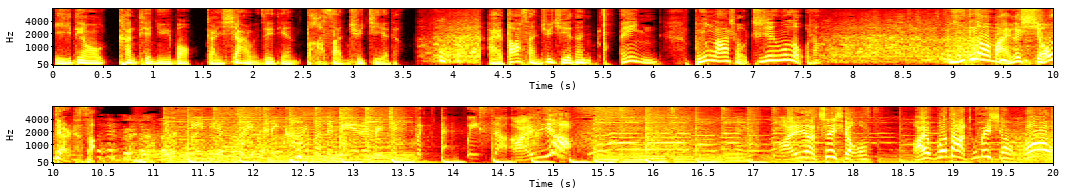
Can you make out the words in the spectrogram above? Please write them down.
一定要看天气预报，赶下雨这天打伞去接他。哎，打伞去接他，哎，你不用拉手，直接给我搂上。一定要买个小点的伞。哎呀，哎呀，这小子，哎，我咋就没想到？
